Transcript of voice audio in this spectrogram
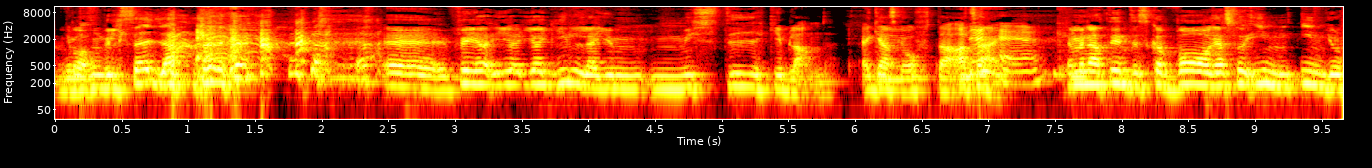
vad hon vill säga. eh, för jag, jag, jag gillar ju mystik ibland. Eh, Ganska ofta. Att, så här, jag menar, att det inte ska vara så in, in your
